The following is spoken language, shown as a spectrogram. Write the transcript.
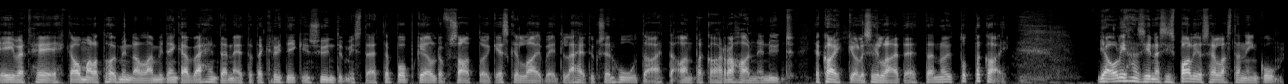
eivät he ehkä omalla toiminnallaan mitenkään vähentäneet tätä kritiikin syntymistä, että Bob Geldof saattoi kesken Live Aid-lähetyksen huutaa, että antakaa rahanne nyt. Ja kaikki oli sillä että, että no totta kai. Ja olihan siinä siis paljon sellaista niin kuin,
